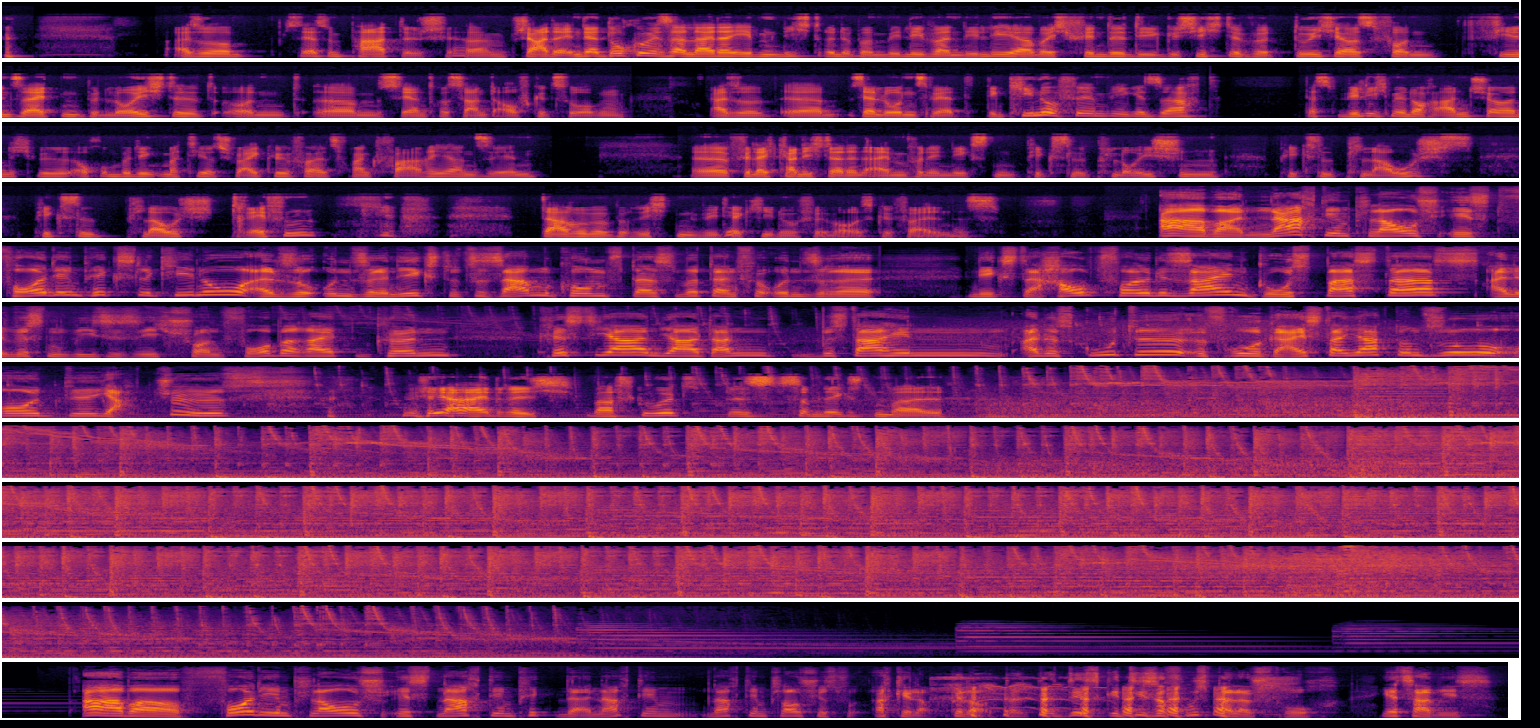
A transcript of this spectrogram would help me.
Also sehr sympathisch. Ja. Schade. In der Doku ist er leider eben nicht drin über Milli Vanilli, aber ich finde, die Geschichte wird durchaus von vielen Seiten beleuchtet und ähm, sehr interessant aufgezogen. Also äh, sehr lohnenswert. Den Kinofilm, wie gesagt, das will ich mir noch anschauen. Ich will auch unbedingt Matthias Schweighöfer als Frank Farian sehen. Äh, vielleicht kann ich dann in einem von den nächsten Pixel-Pläuschen, Pixel-Plauschs, Pixel-Plausch treffen, darüber berichten, wie der Kinofilm ausgefallen ist. Aber nach dem Plausch ist vor dem Pixel-Kino, also unsere nächste Zusammenkunft, das wird dann für unsere nächste Hauptfolge sein, Ghostbusters. Alle wissen, wie sie sich schon vorbereiten können. Christian, ja, dann bis dahin alles Gute, frohe Geisterjagd und so und äh, ja, tschüss. Ja, Heinrich, mach's gut, bis zum nächsten Mal. Aber vor dem Plausch ist nach dem Pick, nein, nach dem, nach dem Plausch ist, ach genau, genau, dieser Fußballerspruch. Jetzt habe ich es.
